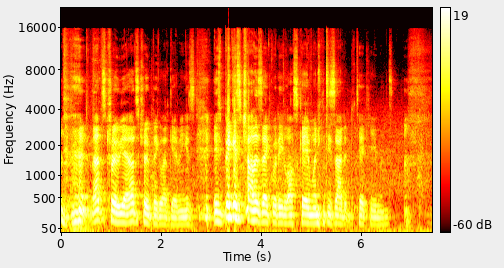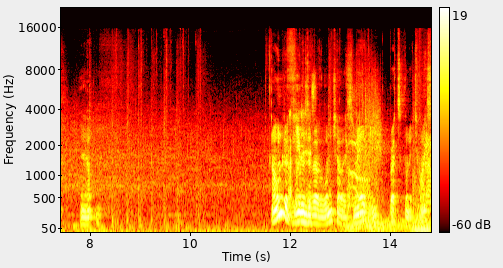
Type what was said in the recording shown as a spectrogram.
that's true, yeah, that's true, Big Lad Gaming. His, his biggest Chalice equity loss came when he decided to take humans. yeah. I wonder if humans have ever won Chalice. Maybe. Brett's won it twice?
